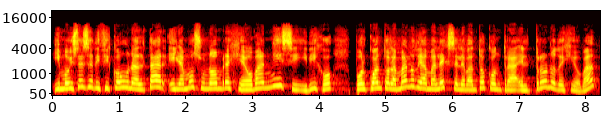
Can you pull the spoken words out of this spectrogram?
Y Moisés edificó un altar y llamó su nombre Jehová Nisi y dijo, por cuanto la mano de Amalek se levantó contra el trono de Jehová,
